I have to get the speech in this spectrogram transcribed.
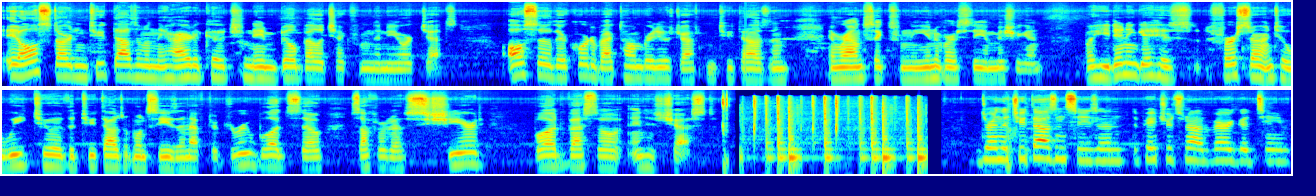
It all started in 2000 when they hired a coach named Bill Belichick from the New York Jets. Also, their quarterback Tom Brady was drafted in 2000 in round six from the University of Michigan, but he didn't get his first start until week two of the 2001 season after Drew Bledsoe suffered a sheared blood vessel in his chest. During the 2000 season, the Patriots were not a very good team.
